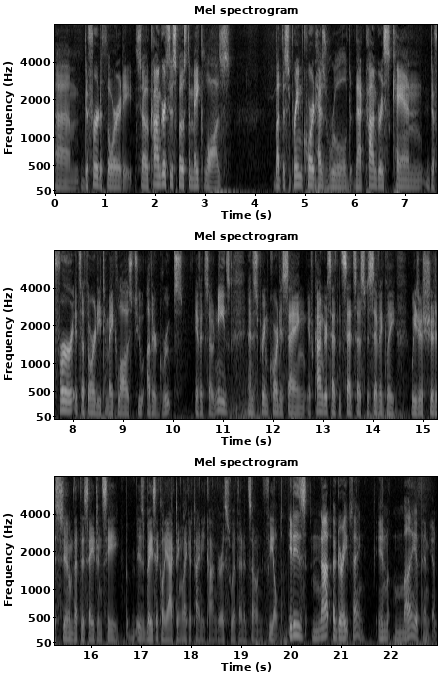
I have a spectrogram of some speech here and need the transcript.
um, deferred authority. So, Congress is supposed to make laws. But the Supreme Court has ruled that Congress can defer its authority to make laws to other groups if it so needs. And the Supreme Court is saying if Congress hasn't said so specifically, we just should assume that this agency is basically acting like a tiny Congress within its own field. It is not a great thing, in my opinion.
